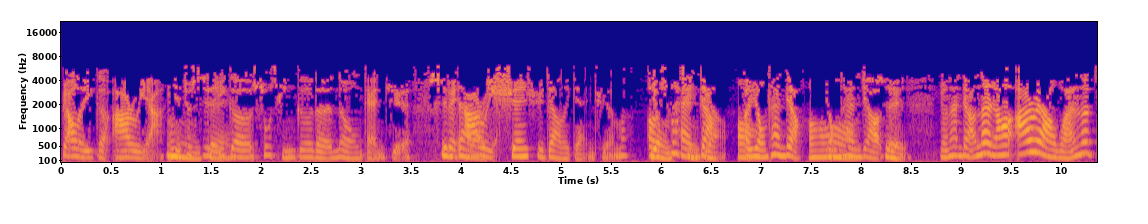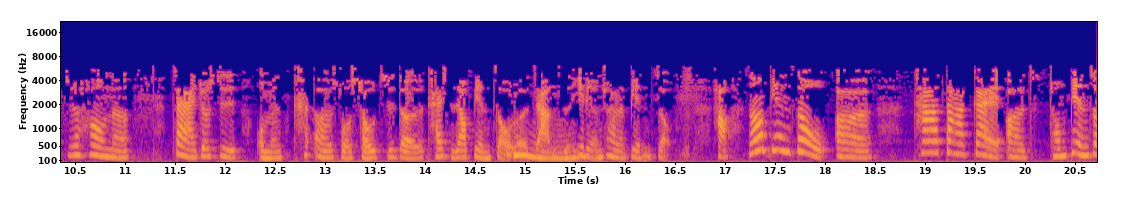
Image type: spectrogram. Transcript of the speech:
标了一个 aria，、嗯、也就是一个抒情歌的那种感觉，是对 aria 宣叙调的感觉吗？哦，抒情调，呃，咏叹调，咏叹调，对，咏叹调。那然后 aria 完了之后呢，再来就是我们看呃所熟知的开始要变奏了，这样子、嗯、一连串的变奏。好，然后变奏呃。它大概呃从变奏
